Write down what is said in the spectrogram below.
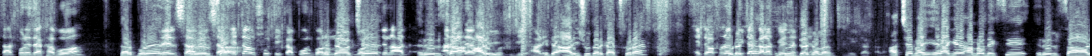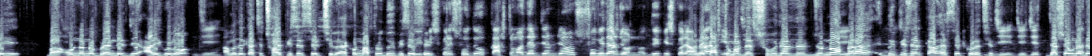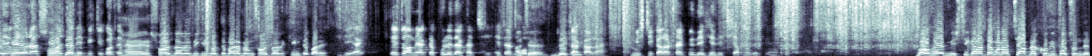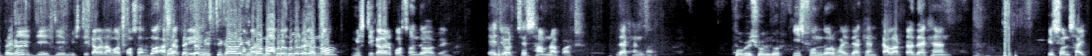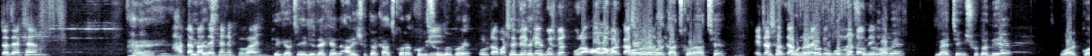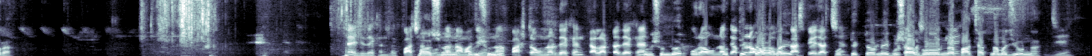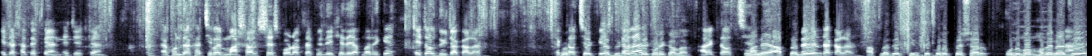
তারপরে দেখাবো তারপরে রেলসা। রেলসা। রেলসা এটাও সুতি কাপড় গরম হচ্ছে গরমের জন্য রেলসা আড়ি। জি আড়ি। এটা আড়ি সুতার কাজ করা। এটা আপনারা দুইটা কালার পেয়ে দুইটা দুইটা কালার আচ্ছা ভাই এর আগে আমরা দেখছি রেলসা আড়ি বা অন্যান্য ব্র্যান্ডের যে আড়িগুলো আমাদের কাছে ছয় পিসের সেট ছিল। এখন মাত্র দুই পিসের সেট। করে শুধু কাস্টমারদের জন্য সুবিধার জন্য দুই পিস করে মানে কাস্টমারদের সুবিধার জন্য আপনারা দুই পিসের সেট করেছেন। জি জি জি। যাতে ওনাদেরকে সহজভাবে বিক্রি করতে পারে। হ্যাঁ সহজভাবে বিক্রি করতে পারে এবং সহজভাবে কিনতে পারে। জি এটাও আমি একটা খুলে দেখাচ্ছি। এটা আচ্ছা। কালার। মিষ্টি কালারটা একটু দেখিয়ে দিচ্ছি আপনাদেরকে। বাবু ভাই মিষ্টি কালারটা মনে হচ্ছে আপনার খুবই পছন্দের তাই না? জি জি মিষ্টি কালার আমার পছন্দ আশা করি প্রত্যেকটা মিষ্টি কালারে কিন্তু আপনি খুলে খুলে দেখাচ্ছেন। মিষ্টি কালার পছন্দ হবে। এই যে হচ্ছে সামনা পাট দেখেন ভাই। খুবই সুন্দর। কি সুন্দর ভাই দেখেন কালারটা দেখেন পিছন সাইডটা দেখেন। হ্যাঁ হ্যাঁ হাতাটা দেখেন একটু ভাই। ঠিক আছে এই যে দেখেন আড়ি সুতার কাজ করা খুবই সুন্দর করে। উল্টা পাশে দেখলে বুঝবেন পুরো অল ওভার কাজ অল ওভার কাজ করা আছে। এটার সাথে আপনারা একটু ম্যাচিং সুতা দিয়ে ওয়ার্ক করা। এই যে দেখেন ভাই পাঁচ হাত উন্না নামাজি উন্না পাঁচটা উন্নার দেখেন কালারটা দেখেন খুব সুন্দর। পুরো উন্নাতে আপনারা অল ওভার কাজ পেয়ে যাচ্ছেন। প্রত্যেকটা অন্যায় বিশাল বড় দেখলে- পাঁচ হাত নামাজি ওন্না জি এটার সাথে প্যান এই যে প্যান। এখন দেখাচ্ছি ভাই মাশাল শেষ প্রোডাক্টটা একটু দেখিয়ে দেই আপনাদেরকে। এটাও দুইটা কালার একটা হচ্ছে দুইটা দুইটা করে কালার আর একটা হচ্ছে মানে আপনাদের কালার আপনাদের কিনতে কোনো প্রেসার অনুভব হবে না যে।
